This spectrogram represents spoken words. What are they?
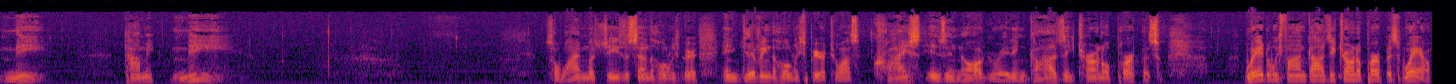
me. Tommy, me. So why must Jesus send the Holy Spirit? In giving the Holy Spirit to us, Christ is inaugurating God's eternal purpose. Where do we find God's eternal purpose? Where?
